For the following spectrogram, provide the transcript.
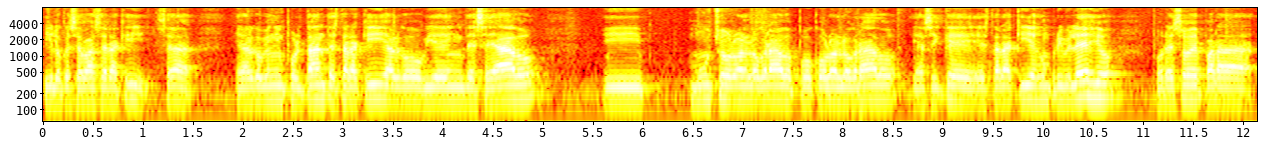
y lo que se va a hacer aquí. O sea, es algo bien importante estar aquí, algo bien deseado y muchos lo han logrado, pocos lo han logrado y así que estar aquí es un privilegio, por eso es para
